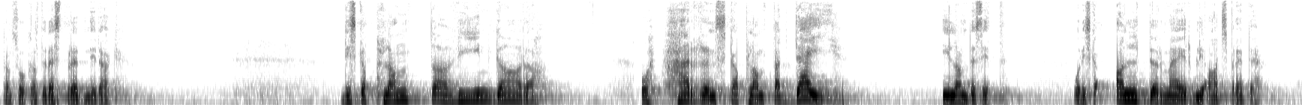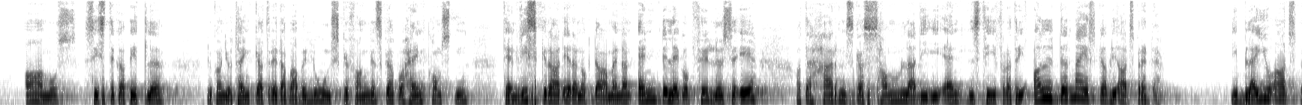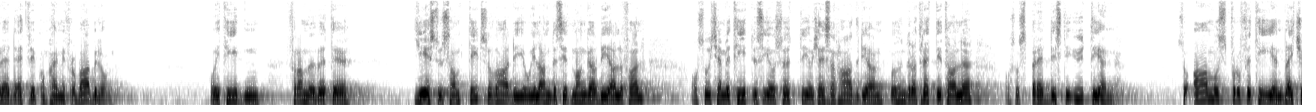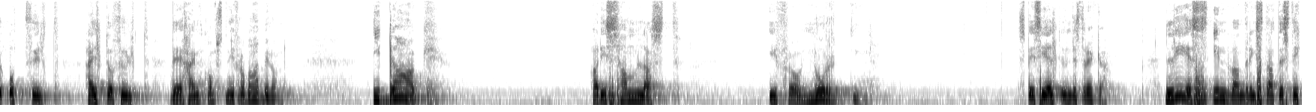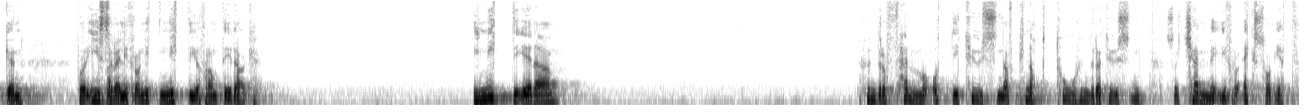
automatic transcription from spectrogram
Den såkalte Vestbredden i dag. De skal plante vingarder, og Herren skal plante deg i landet sitt og de skal aldri mer bli adspredde. Amos, siste kapittelet. Du kan jo tenke at det er det babylonske fangenskapet og heimkomsten. Til en viss grad er det nok da, men den endelige oppfyllelse er at Herren skal samle de i endens tid for at de aldri mer skal bli adspredde. De ble jo adspredde etter de kom hjem fra Babylon. Og i tiden framover til Jesus samtid så var de jo i landet sitt, mange av de i alle fall, og Så kommer Titus i år 70 og keiser Hadrian på 130-tallet, og så spreddes de ut igjen. Så Amos-profetien ble ikke oppfylt helt og fullt ved heimkomsten fra Babylon. I dag har de samles ifra Norden, spesielt understreka. Les innvandringsstatistikken for Israel fra 1990 og fram til i dag. I 90 er det 185 000 av knapt 200 000 som kommer fra eks-Sovjet.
